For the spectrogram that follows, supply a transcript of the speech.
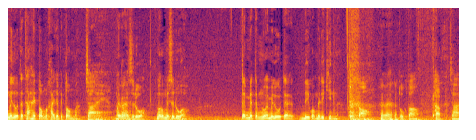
ไม่รู้แต่ถ้าให้ต้มแล้วใครจะไปต้มอะใช่ มันก็ไม่สะดวก มันก็ไม่สะดวกเต็มเม็ดเต็มหน่วยไม่รู้แต่ดีกว่าไม่ได้กินอะถูกต้องใช่ไหมถูกต้องครับใช่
